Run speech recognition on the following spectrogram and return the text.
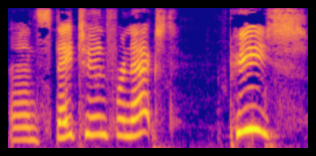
And stay tuned for next. Peace.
